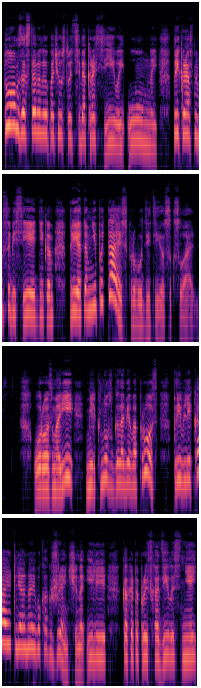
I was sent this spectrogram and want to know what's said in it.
Том заставил ее почувствовать себя красивой, умной, прекрасным собеседником, при этом не пытаясь пробудить ее сексуальность. У Розмари мелькнул в голове вопрос, привлекает ли она его как женщина, или, как это происходило с ней,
